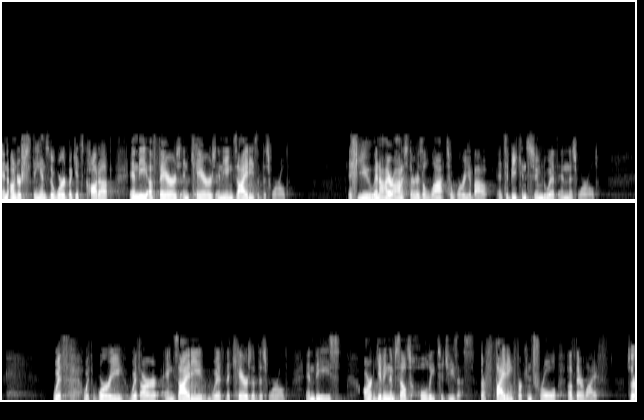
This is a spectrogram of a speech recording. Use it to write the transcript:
and understands the word, but gets caught up in the affairs and cares and the anxieties of this world. If you and I are honest, there is a lot to worry about and to be consumed with in this world. With, with worry, with our anxiety, with the cares of this world. And these aren't giving themselves wholly to Jesus. They're fighting for control of their life. So,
